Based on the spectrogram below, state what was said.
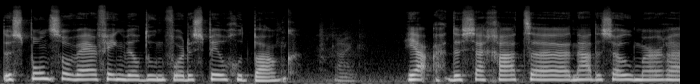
de sponsorwerving wil doen voor de speelgoedbank. Ja, dus zij gaat eh, na de zomer eh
